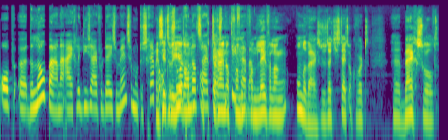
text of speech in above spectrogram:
op uh, de loopbanen eigenlijk die zij voor deze mensen moeten scheppen. En zitten om we te hier zorgen dan dat zij op het terrein ook van, hebben. van leven lang onderwijs? Dus dat je steeds ook wordt uh, bijgeschoold.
